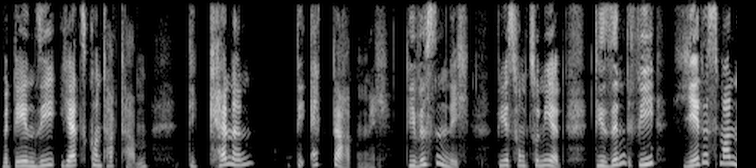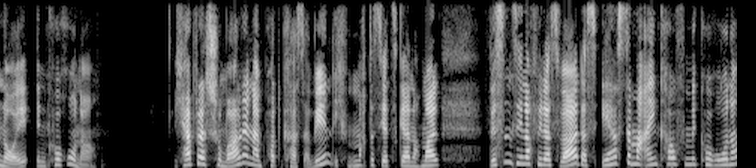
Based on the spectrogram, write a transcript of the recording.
mit denen Sie jetzt Kontakt haben, die kennen die Eckdaten nicht. Die wissen nicht, wie es funktioniert. Die sind wie jedes Mal neu in Corona. Ich habe das schon mal in einem Podcast erwähnt. Ich mache das jetzt gerne nochmal. Wissen Sie noch, wie das war? Das erste Mal einkaufen mit Corona?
